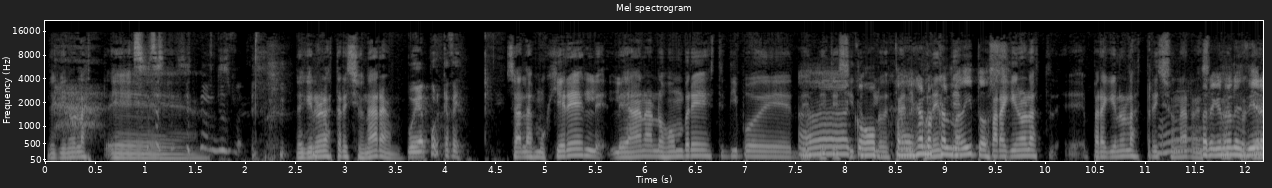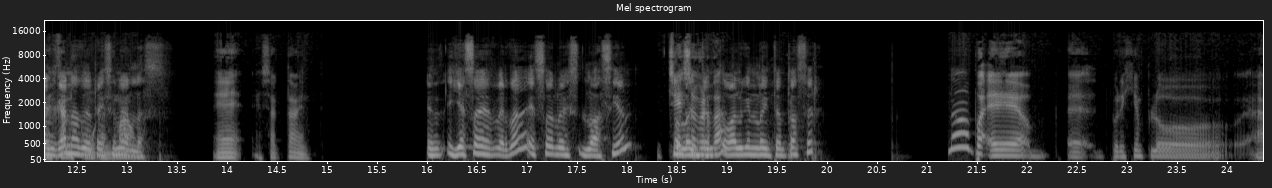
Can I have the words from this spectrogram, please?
de que no las eh, de que no las traicionaran. Voy a por café. O sea, las mujeres le, le dan a los hombres este tipo de, de, de Ah, tecitos que lo para dejan dejarlos imponentes calmaditos. para que no las eh, para que no las traicionaran. Para que no les dieran ganas de calmados. Eh, exactamente. ¿Y eso es verdad? ¿Eso lo, lo hacían? Sí, ¿O eso lo es intentó- verdad. ¿O alguien lo intentó hacer? No, pa- eh, eh, por ejemplo, a,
